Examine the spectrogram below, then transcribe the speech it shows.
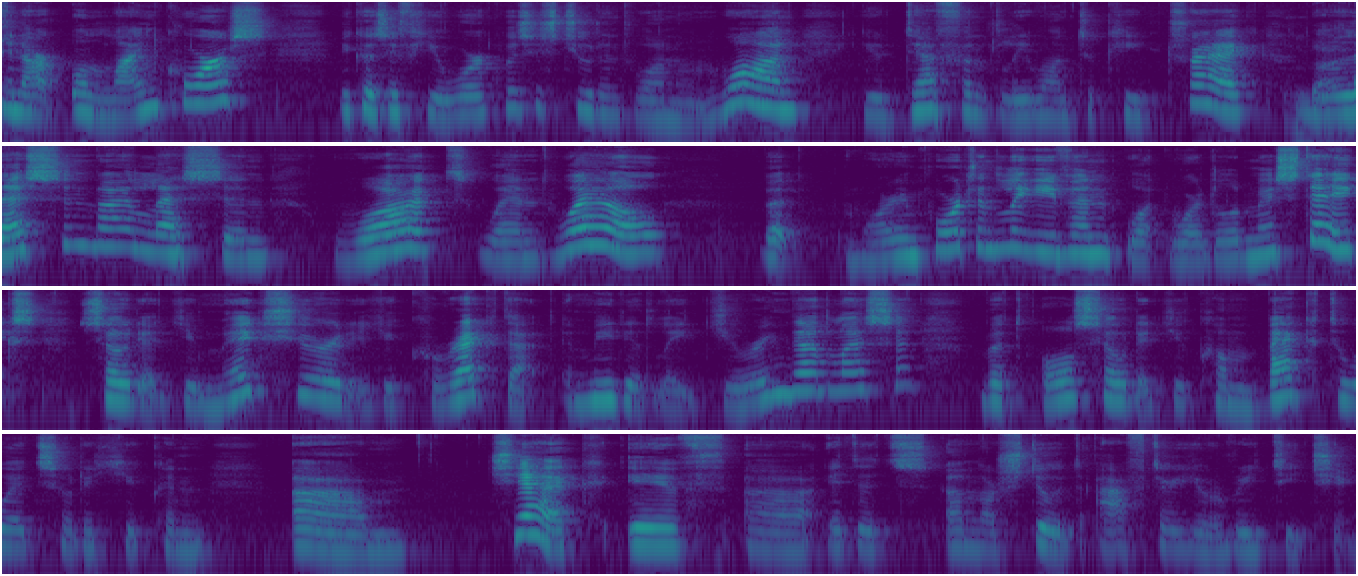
in our online course. Because if you work with a student one on one, you definitely want to keep track, Right. lesson by lesson, what went well, but more importantly, even what were the mistakes, so that you make sure that you correct that immediately during that lesson, but also that you come back to it so that you can um, check if uh, it is understood after your reteaching.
